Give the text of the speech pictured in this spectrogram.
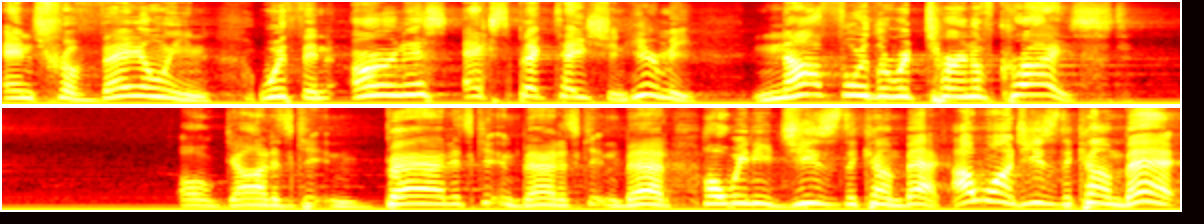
and travailing with an earnest expectation. Hear me, not for the return of Christ. Oh, God, it's getting bad, it's getting bad, it's getting bad. Oh, we need Jesus to come back. I want Jesus to come back,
